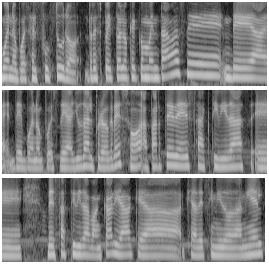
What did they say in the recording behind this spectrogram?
Bueno, pues el futuro. Respecto a lo que comentabas de, bueno, pues de ayuda al progreso, aparte de esta actividad, eh, de esta actividad bancaria que ha, que ha definido Daniel,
